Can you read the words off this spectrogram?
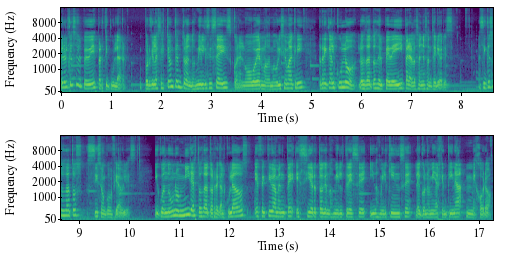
Pero el caso del PBI es particular, porque la gestión que entró en 2016, con el nuevo gobierno de Mauricio Macri, recalculó los datos del PBI para los años anteriores. Así que esos datos sí son confiables. Y cuando uno mira estos datos recalculados, efectivamente es cierto que en 2013 y 2015 la economía argentina mejoró.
